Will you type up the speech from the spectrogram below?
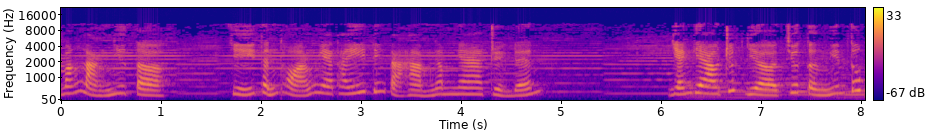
vắng lặng như tờ, chỉ thỉnh thoảng nghe thấy tiếng tạ hàm ngâm nga truyền đến. Giảng giao trước giờ chưa từng nghiêm túc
